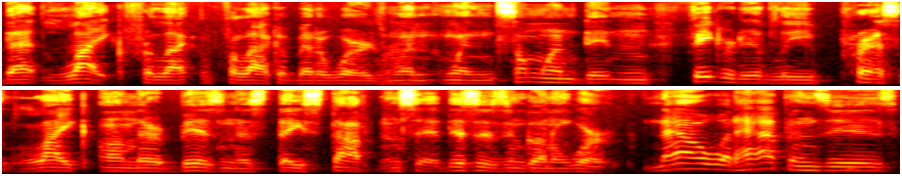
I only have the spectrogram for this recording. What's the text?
that like for lack for lack of better words, when when someone didn't figuratively press like on their business, they stopped and said, "This isn't going to work." Now what happens is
